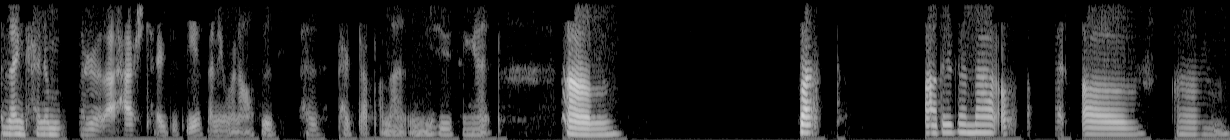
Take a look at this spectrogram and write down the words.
and then kind of monitor that hashtag to see if anyone else is, has picked up on that and is using it. Um, but other than that, a lot of um,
